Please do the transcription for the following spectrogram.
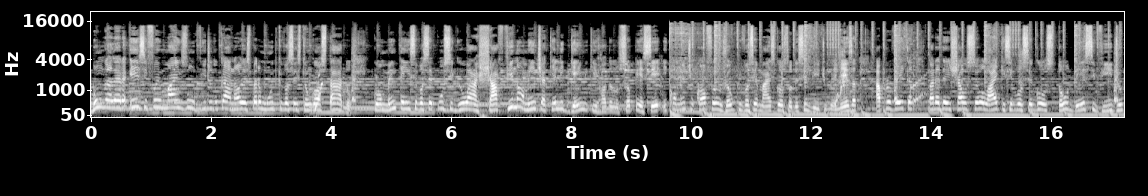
Bom galera, esse foi mais um vídeo do canal, eu espero muito que vocês tenham gostado. Comentem aí se você conseguiu achar finalmente aquele game que roda no seu PC e comente qual foi o jogo que você mais gostou desse vídeo, beleza? Aproveita para deixar o seu like se você gostou desse vídeo,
